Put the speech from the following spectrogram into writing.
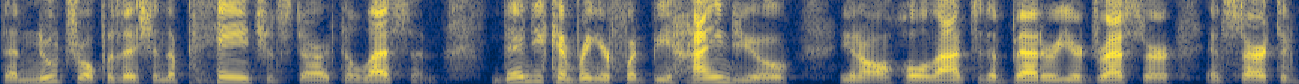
the neutral position, the pain should start to lessen. Then you can bring your foot behind you, you know, hold on to the bed or your dresser and start to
